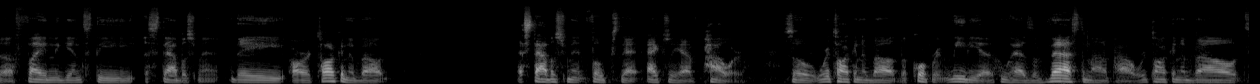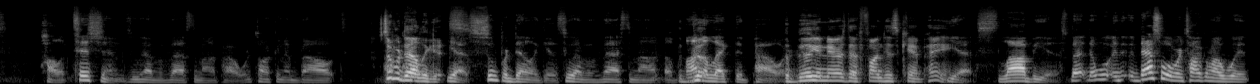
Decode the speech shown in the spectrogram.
uh, fighting against the establishment, they are talking about establishment folks that actually have power. So we're talking about the corporate media who has a vast amount of power. We're talking about politicians who have a vast amount of power. We're talking about Super delegates. yes, super delegates who have a vast amount of bill- unelected power. The billionaires that fund his campaign. Yes, lobbyists. That, that- that's what we're talking about with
